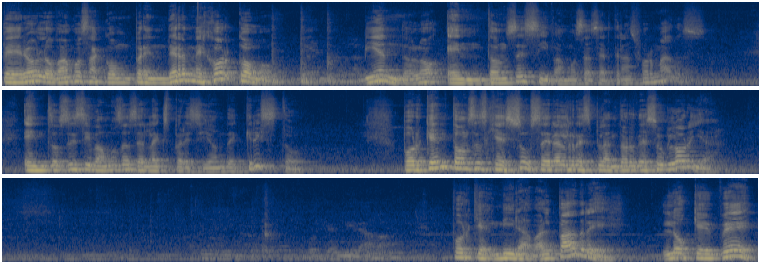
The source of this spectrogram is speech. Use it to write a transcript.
pero lo vamos a comprender mejor como viéndolo, entonces sí vamos a ser transformados. Entonces sí vamos a ser la expresión de Cristo. ¿Por qué entonces Jesús era el resplandor de su gloria? Porque él miraba. Porque él miraba al Padre. Lo que ve,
